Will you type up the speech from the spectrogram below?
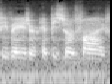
Vader, Episode 5.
